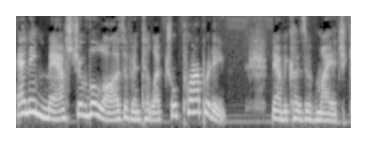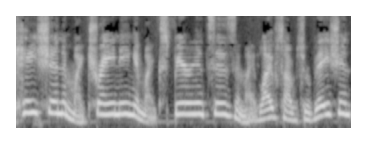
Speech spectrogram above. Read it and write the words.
and a master of the laws of intellectual property. Now, because of my education and my training and my experiences and my life's observation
